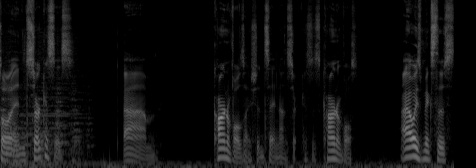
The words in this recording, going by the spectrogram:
wrestle in circuses, um, carnivals, I should say, not circuses, carnivals. I always mix those.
